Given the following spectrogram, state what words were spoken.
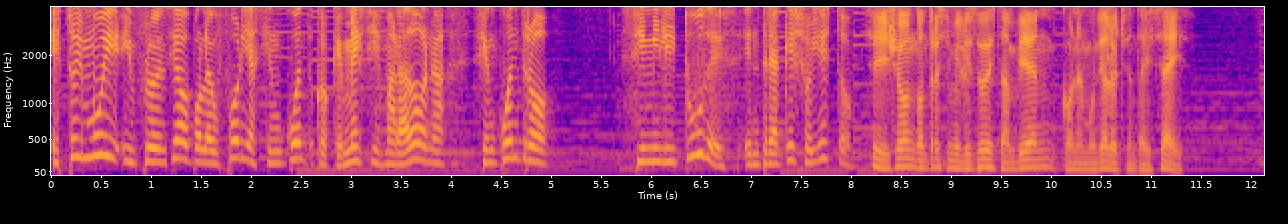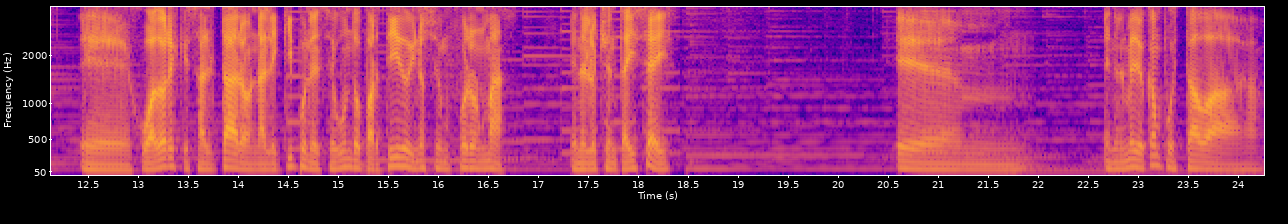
Estoy muy influenciado por la euforia si encuentro, creo que Messi es Maradona, si encuentro similitudes entre aquello y esto. Sí, yo encontré similitudes también con el Mundial 86. Eh, jugadores que saltaron al equipo en el segundo partido y no se fueron más. En el 86, eh, en el medio campo estaba,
